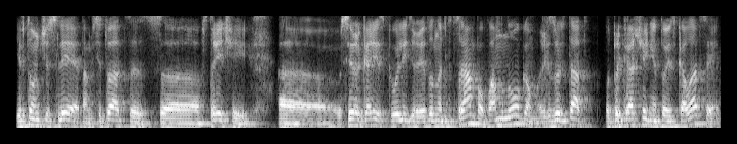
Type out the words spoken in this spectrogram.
и в том числе там, ситуация с э, встречей э, северокорейского лидера и Дональда Трампа во многом результат вот, прекращения той эскалации,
